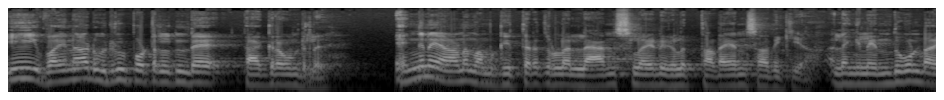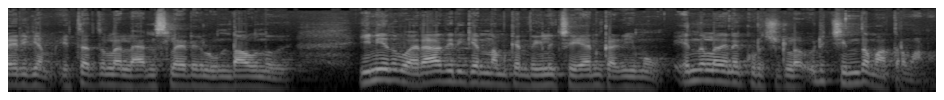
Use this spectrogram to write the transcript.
ഈ വയനാട് ഉരുൾപൊട്ടലിന്റെ ബാക്ക്ഗ്രൗണ്ടിൽ എങ്ങനെയാണ് നമുക്ക് ഇത്തരത്തിലുള്ള ലാൻഡ് സ്ലൈഡുകൾ തടയാൻ സാധിക്കുക? അല്ലെങ്കിൽ എന്തുകൊണ്ടായിരിക്കാം ഇത്തരത്തിലുള്ള ലാൻഡ് സ്ലൈഡുകൾ ഉണ്ടാവുന്നത്? ഇനി അത് വരാതിരിക്കാൻ നമുക്ക് എന്തെങ്കിലും ചെയ്യാൻ കഴിയുമോ എന്നുള്ളതിനെക്കുറിച്ചിട്ടുള്ള ഒരു ചിന്ത മാത്രമാണ്.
